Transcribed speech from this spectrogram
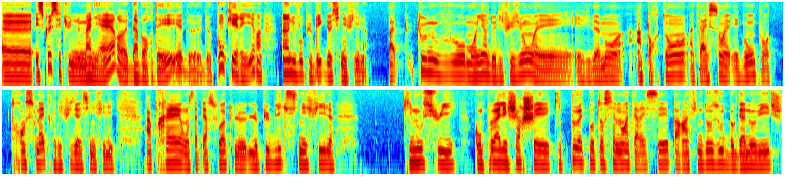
Euh, est-ce que c'est une manière d'aborder, de, conquérir un nouveau public de cinéphiles? Bah, tout nouveau moyen de diffusion est évidemment important, intéressant et bon pour transmettre et diffuser la cinéphilie. Après, on s'aperçoit que le, public cinéphile qui nous suit, qu'on peut aller chercher, qui peut être potentiellement intéressé par un film d'Ozu, de Bogdanovich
